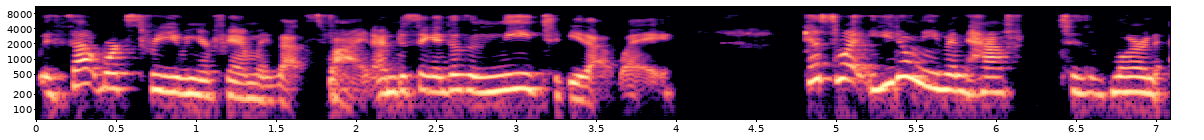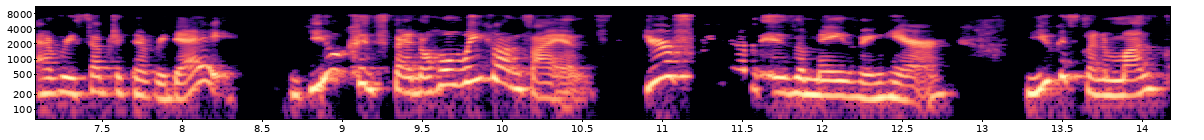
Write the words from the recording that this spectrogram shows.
if that works for you and your family, that's fine. I'm just saying it doesn't need to be that way. Guess what? You don't even have to learn every subject every day you could spend a whole week on science. Your freedom is amazing here. You could spend a month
